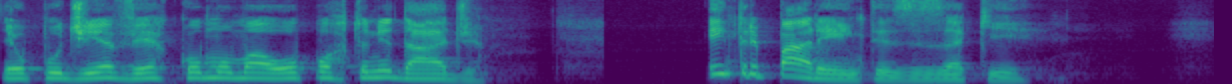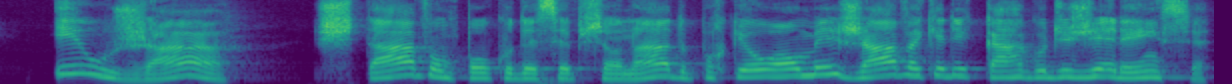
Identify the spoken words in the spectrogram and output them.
eu podia ver como uma oportunidade. Entre parênteses aqui, eu já estava um pouco decepcionado porque eu almejava aquele cargo de gerência.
